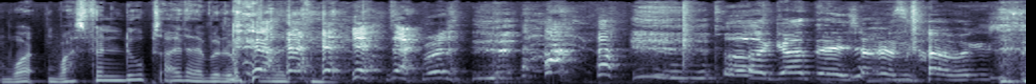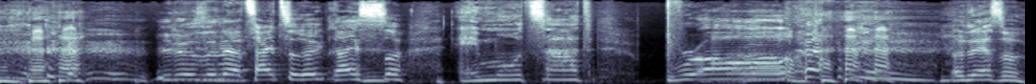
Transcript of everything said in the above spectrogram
what, was für ein Loops, Alter? Der würde Oh Gott, ey, ich hab jetzt gerade wirklich. wie du so in der Zeit zurückreist, so, ey Mozart, Bro. Und er so,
